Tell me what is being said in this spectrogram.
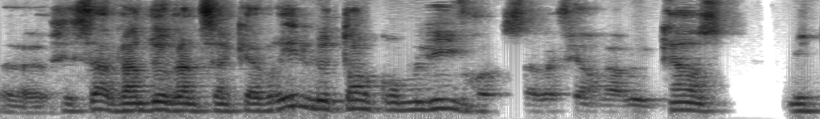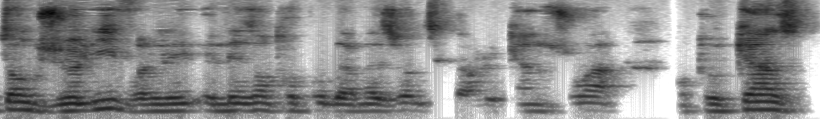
Euh, c'est ça, 22-25 avril. Le temps qu'on me livre, ça va faire vers le 15. Le temps que je livre les, les entrepôts d'Amazon, c'est vers le 15 juin, entre le 15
